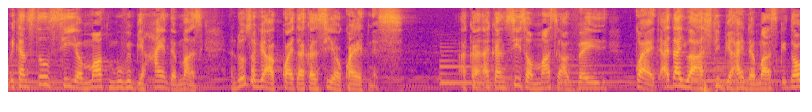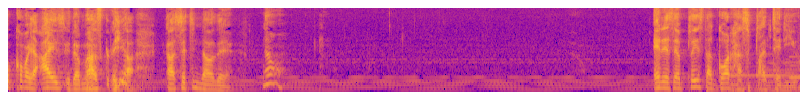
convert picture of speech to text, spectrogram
we can still see your mouth moving behind the mask. And those of you are quiet, I can see your quietness. I can I can see some masks are very quiet. Either you are asleep behind the mask, you don't cover your eyes with the mask. You are, are sitting down there. No. It is a place that God has planted you.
